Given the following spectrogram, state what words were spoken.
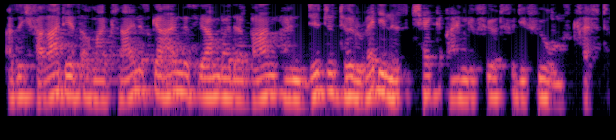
Also ich verrate jetzt auch mal ein kleines Geheimnis. Wir haben bei der Bahn einen Digital Readiness Check eingeführt für die Führungskräfte.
